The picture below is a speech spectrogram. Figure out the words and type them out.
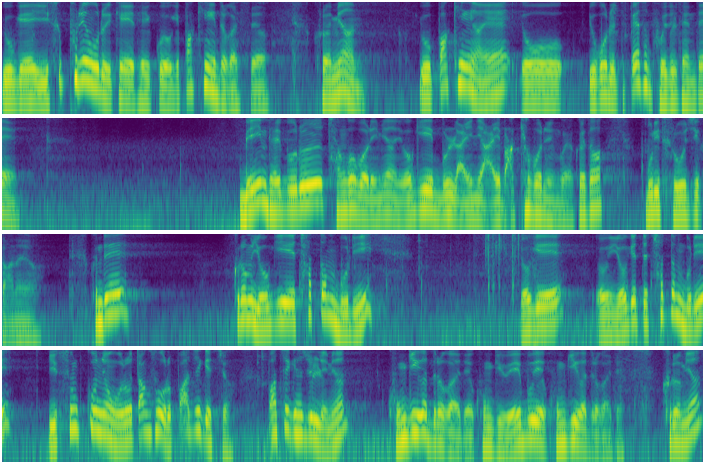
요게 이 스프링으로 이렇게 돼 있고 여기 바킹이 들어가 있어요. 그러면 요 바킹 안에 요 요거를 빼서 보여드릴 텐데 메인 밸브를 잠궈 버리면 여기 물 라인이 아예 막혀 버리는 거예요. 그래서 물이 들어오지가 않아요. 근데 그러면 여기에 찼던 물이 여기에 여기 여기 때 찼던 물이 이 숨구멍으로 땅속으로 빠지겠죠. 빠지게 해주려면 공기가 들어가야 돼요. 공기 외부에 공기가 들어가야 돼. 그러면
